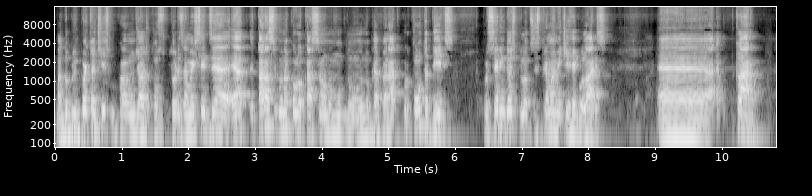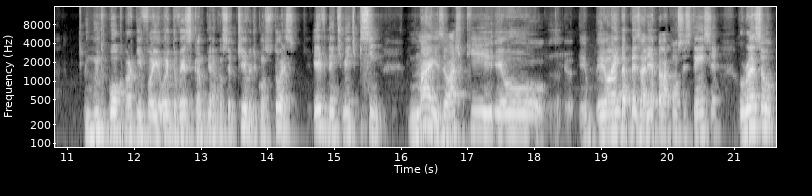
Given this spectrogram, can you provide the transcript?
uma dupla importantíssima para o Mundial de Construtores. A Mercedes está é, é, tá na segunda colocação no, no, no, campeonato por conta deles, por serem dois pilotos extremamente irregulares. É, claro, muito pouco para quem foi oito vezes campeã consecutiva de construtores? Evidentemente que sim. Mas eu acho que eu, eu, eu ainda prezaria pela consistência. O Russell,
